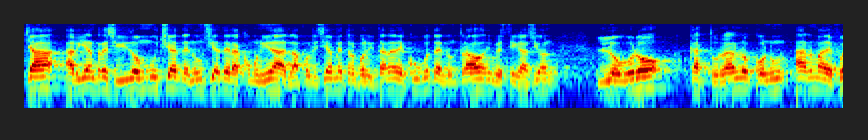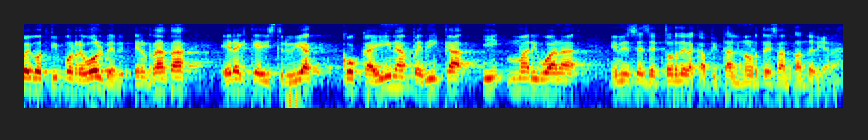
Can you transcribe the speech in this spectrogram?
ya habían recibido muchas denuncias de la comunidad. La Policía Metropolitana de Cúcuta, en un trabajo de investigación, logró capturarlo con un arma de fuego tipo revólver. El rata era el que distribuía cocaína, perica y marihuana en ese sector de la capital norte santanderiana.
